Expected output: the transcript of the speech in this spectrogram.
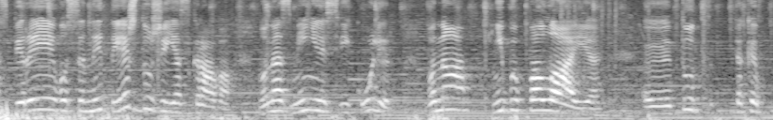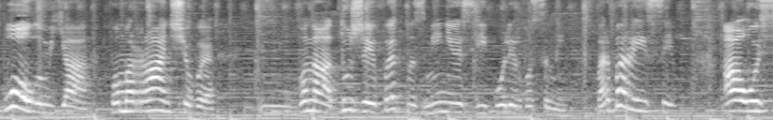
а спіреї восени теж дуже яскрава. Вона змінює свій колір, вона ніби палає. Е, Тут таке полум'я, помаранчеве. Вона дуже ефектно змінює свій колір восени. Барбариси. А ось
